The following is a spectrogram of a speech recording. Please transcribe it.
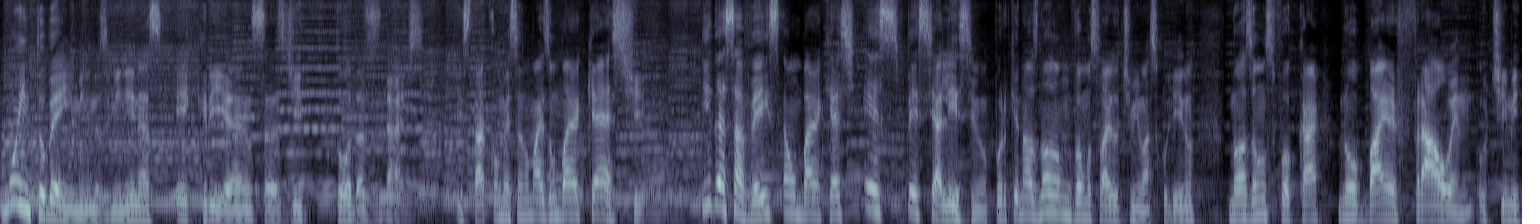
Muito bem, meninos e meninas e crianças de todas as idades. Está começando mais um Bayercast. E dessa vez é um Bayercast especialíssimo, porque nós não vamos falar do time masculino, nós vamos focar no Bayer Frauen, o time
